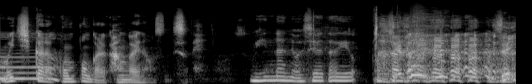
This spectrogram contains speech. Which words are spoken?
もう一から根本から考え直すんですよね。みんなに教えてあげよう。ぜひ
